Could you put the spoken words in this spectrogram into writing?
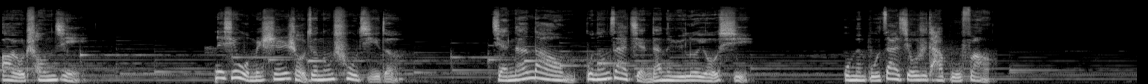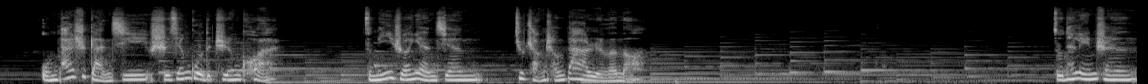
抱有憧憬。那些我们伸手就能触及的，简单到不能再简单的娱乐游戏，我们不再揪着它不放。我们开始感激时间过得真快，怎么一转眼间就长成大人了呢？昨天凌晨，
